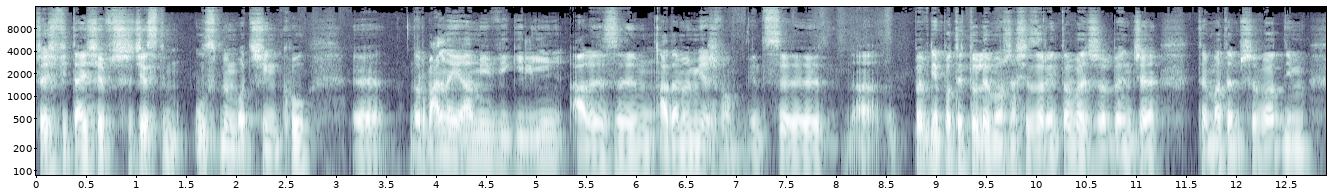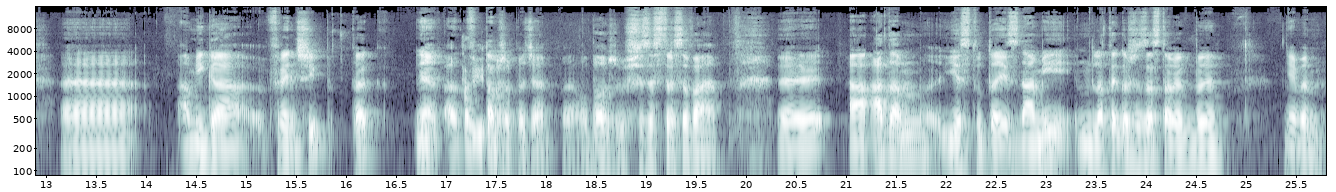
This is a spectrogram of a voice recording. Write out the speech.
Cześć, witajcie w 38 odcinku e, normalnej Ami Wigilii, ale z Adamem Mierzwą, więc e, pewnie po tytule można się zorientować, że będzie tematem przewodnim e, Amiga Friendship, tak? Nie, dobrze powiedziałem. O Boże, już się zestresowałem. A Adam jest tutaj z nami, dlatego że został jakby, nie wiem,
